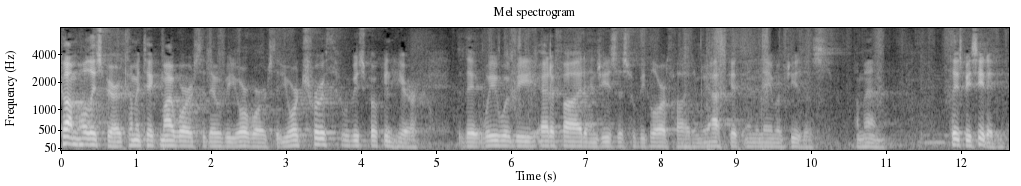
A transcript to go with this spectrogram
Come, Holy Spirit, come and take my words that they would be your words, that your truth would be spoken here, that we would be edified and Jesus would be glorified. And we ask it in the name of Jesus. Amen. Please be seated.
